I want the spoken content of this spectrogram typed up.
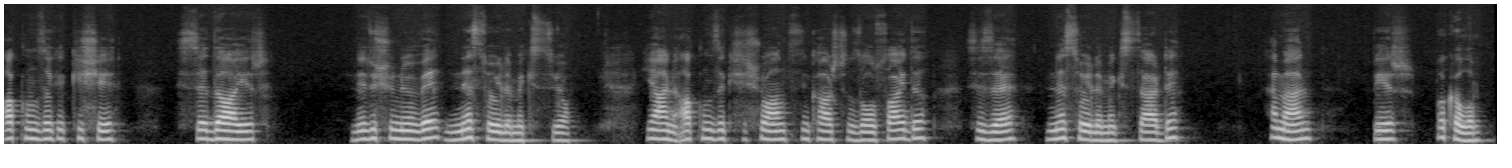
aklınızdaki kişi size dair ne düşünüyor ve ne söylemek istiyor. Yani aklınızdaki kişi şu an sizin karşınızda olsaydı size ne söylemek isterdi? Hemen bir bakalım.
